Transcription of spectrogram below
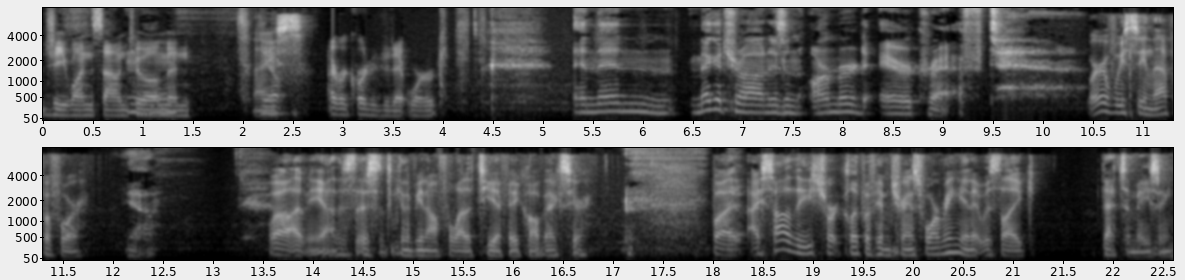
G1 sound to them, Mhm. and Nice. I recorded it at work. and then Megatron is an armored aircraft. Where have we seen that before? Yeah. Well, I mean, yeah, there's, there's going to be an awful lot of TFA callbacks here. But I saw the short clip of him transforming, and it was like, that's amazing.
